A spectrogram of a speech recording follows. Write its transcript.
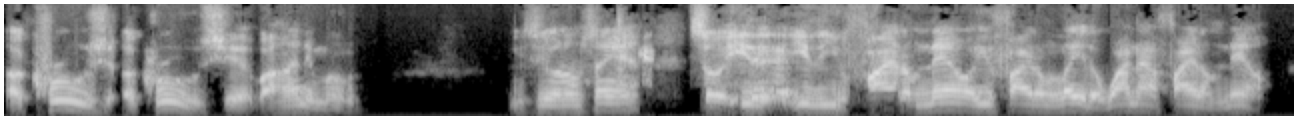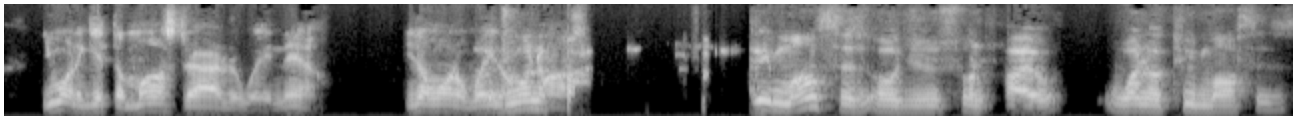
a cruise, a cruise ship, a honeymoon. You see what I'm saying? So either either you fight them now or you fight them later. Why not fight them now? You want to get the monster out of the way now. You don't want to wait. Do you want to fight three monsters, or do you just want to fight one or two monsters?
